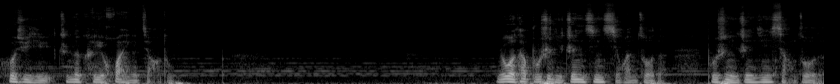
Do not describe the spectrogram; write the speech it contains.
或许你真的可以换一个角度，如果他不是你真心喜欢做的，不是你真心想做的，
